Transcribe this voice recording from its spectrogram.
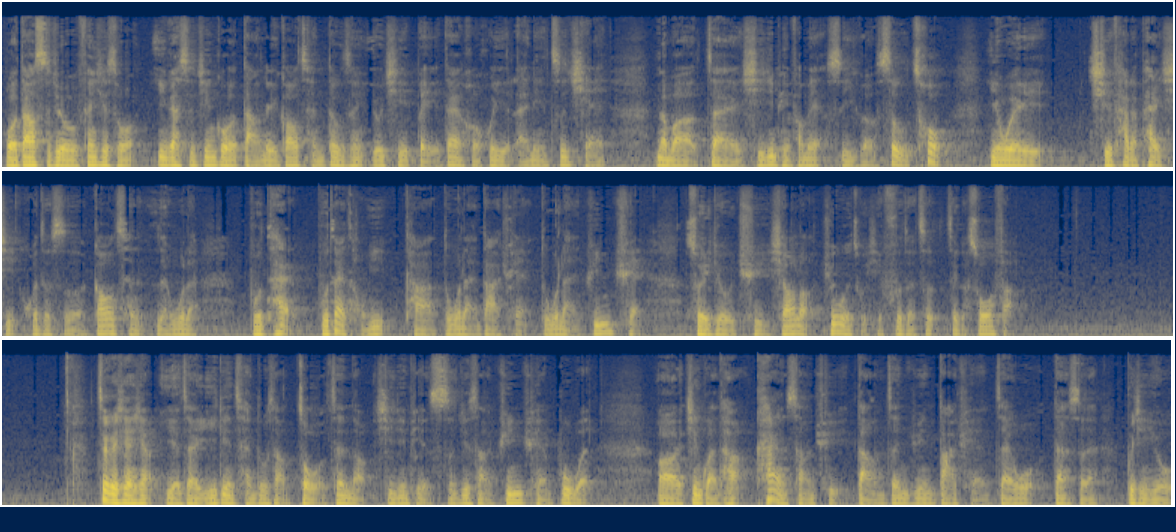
我当时就分析说，应该是经过党内高层斗争，尤其北戴河会议来临之前，那么在习近平方面是一个受挫，因为其他的派系或者是高层人物呢，不太不再同意他独揽大权、独揽军权，所以就取消了军委主席负责制这个说法。这个现象也在一定程度上佐证了习近平实际上军权不稳，呃，尽管他看上去党政军大权在握，但是呢，不仅有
